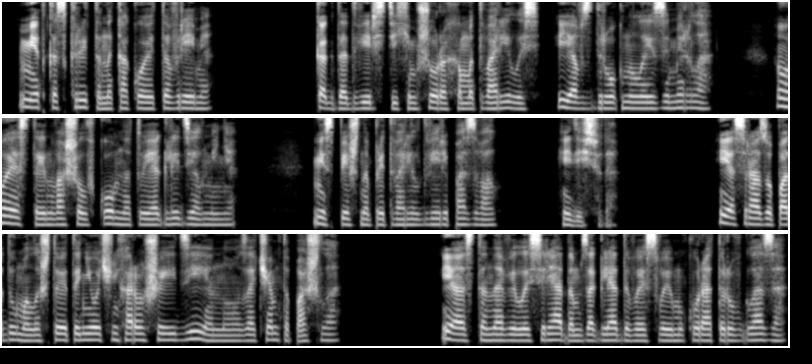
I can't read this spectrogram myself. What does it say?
— метка скрыта на какое-то время. Когда дверь с тихим шорохом отворилась, я вздрогнула и замерла. Уэстейн вошел в комнату и оглядел меня. Неспешно притворил дверь и позвал. «Иди сюда». Я сразу подумала, что это не очень хорошая идея, но зачем-то пошла. Я остановилась рядом, заглядывая своему куратору в глаза.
